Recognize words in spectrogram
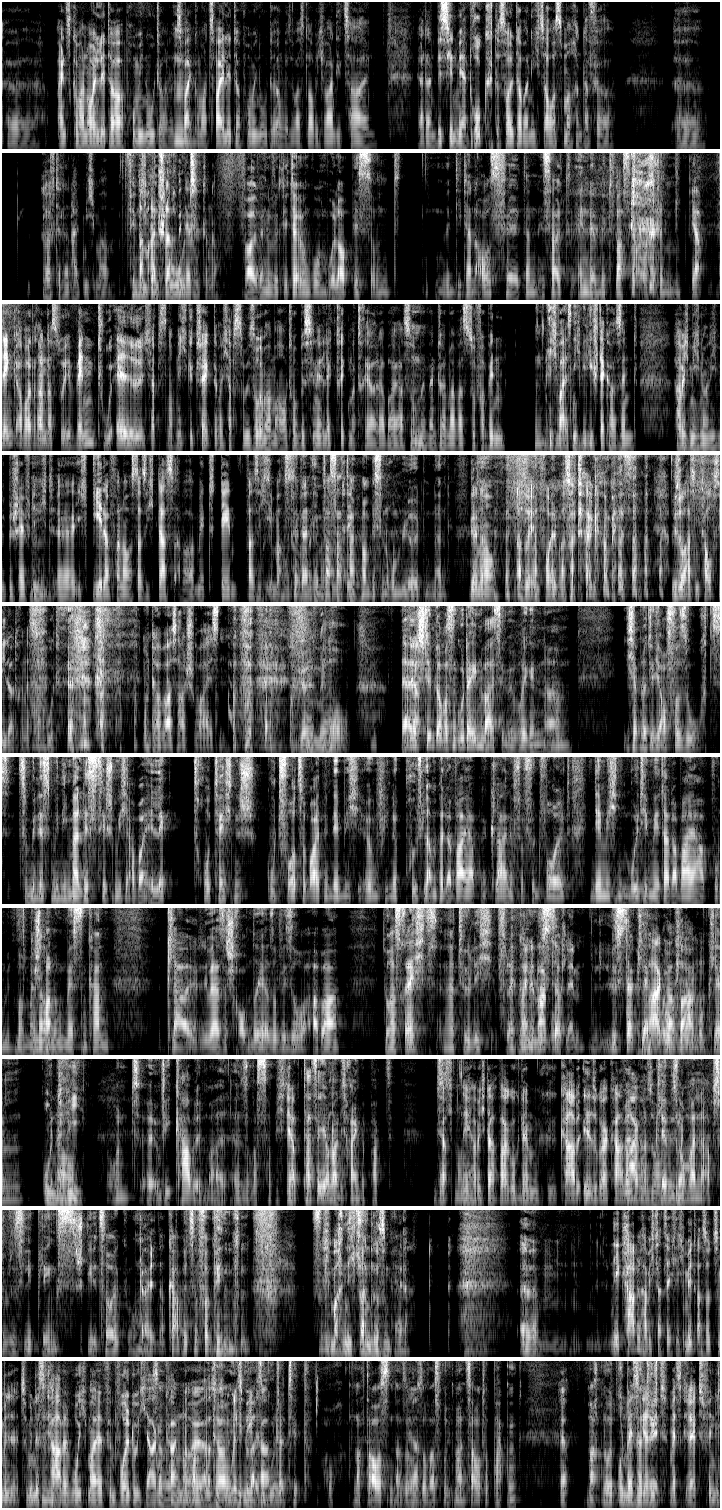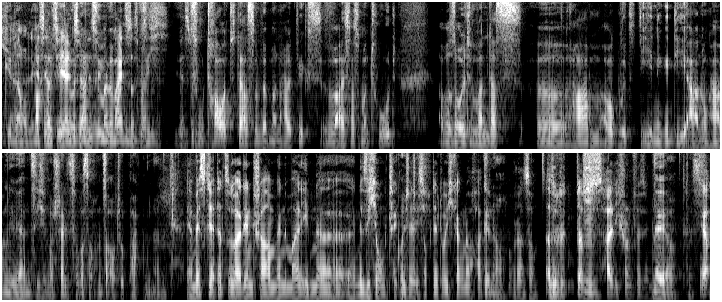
äh, 1,9 Liter pro Minute und Mhm. 2,2 Liter pro Minute, irgendwie sowas, glaube ich, waren die Zahlen. Der hat ein bisschen mehr Druck, das sollte aber nichts ausmachen, dafür äh, läuft er dann halt nicht immer Finde ich am Anschlag, wenn gut. der Druck dann noch. Weil wenn du wirklich da irgendwo im Urlaub bist und wenn die dann ausfällt, dann ist halt Ende mit Wasser aus dem. Ja, denk aber dran, dass du eventuell, ich habe es noch nicht gecheckt, aber ich habe sowieso immer im Auto ein bisschen Elektrikmaterial dabei hast, um Mhm. eventuell mal was zu verbinden. Mhm. Ich weiß nicht, wie die Stecker sind. Habe ich mich noch nicht mit beschäftigt. Mhm. ich gehe davon aus, dass ich das aber mit dem, was ich im Auto habe. dann im Wassertank noch ein bisschen rumlöten dann. Genau, also im vollen Wassertank am besten. Wieso, hast du einen Tauchsieder drin, ist doch gut. Unter Wasser schweißen. genau. Ja, das ja. stimmt, aber es ist ein guter Hinweis im Übrigen. Ähm, ich habe natürlich auch versucht, zumindest minimalistisch, mich aber elektrotechnisch gut vorzubereiten, indem ich irgendwie eine Prüflampe dabei habe, eine kleine für 5 Volt, indem ich einen Multimeter dabei habe, womit man mal genau. Spannung messen kann. Klar, diverse Schraubendreher sowieso, aber du hast recht, natürlich vielleicht mal Keine eine Lüster, Lüsterklemmen oder Vago-Klemmen. Und genau. wie? Und äh, irgendwie Kabel mal. Also was habe ich ja. tatsächlich auch noch nicht reingepackt. Ja, nee, habe ich da. Vago-Klemm, Kabel, äh, sogar Kabel. Vago-Klemm also, ist auch mein absolutes Lieblingsspielzeug, um geil, ne? Kabel zu verbinden. Ich mache nichts anderes mehr. ähm, nee, Kabel habe ich tatsächlich mit, also zumindest, zumindest hm. Kabel, wo ich mal 5 Volt durchjagen kann. Äh, also so USB-Kabel. Ein guter Tipp, auch nach draußen, also ja. sowas ruhig mal ins Auto packen. Ja. Macht nur und Messgerät. Messgerät finde ich genau, äh, essentiell, nur zumindest dann, wenn man, weiß, dass man sich zutraut das und wenn man halbwegs weiß, was man tut. Aber sollte man das äh, haben, aber gut, diejenigen, die Ahnung haben, die werden sich wahrscheinlich sowas auch ins Auto packen dann. Ja, Messgerät hat sogar den Charme, wenn du mal eben eine, eine Sicherung checken Richtig. willst, ob der Durchgang noch hat. Genau. Oder so. Also das, das mhm. halte ich schon für sinnvoll. Naja, das ja.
